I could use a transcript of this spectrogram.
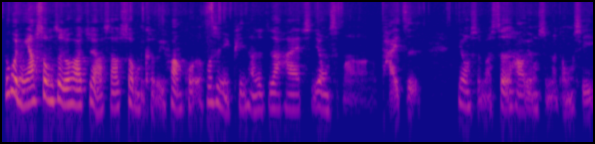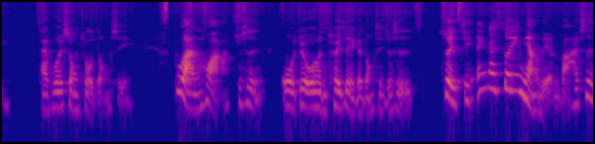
如果你要送这个的话，最好是要送可以换货的，或是你平常就知道他是用什么牌子、用什么色号、用什么东西，才不会送错东西。不然的话，就是我觉得我很推荐一个东西，就是最近应该是这一两年吧，还是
